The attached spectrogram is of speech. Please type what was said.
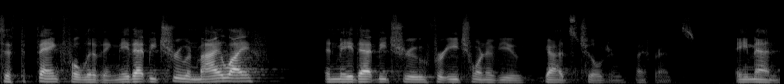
to thankful living. May that be true in my life, and may that be true for each one of you, God's children, my friends. Amen.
